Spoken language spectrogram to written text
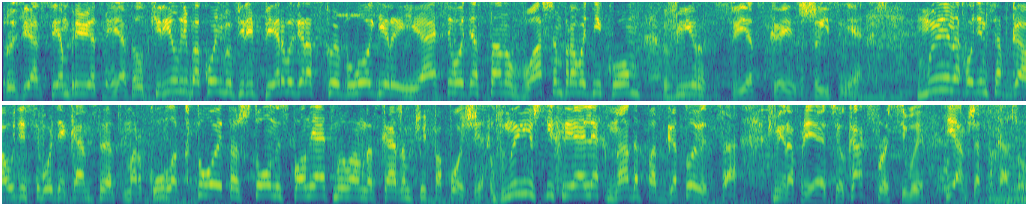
Друзья, всем привет! Меня зовут Кирилл Рибаконь, в эфире Первый городской блогер, и я сегодня стану вашим проводником в мир светской жизни. Мы находимся в Гауде, сегодня концерт Маркула. Кто это, что он исполняет, мы вам расскажем чуть попозже. В нынешних реалиях надо подготовиться к мероприятию. Как, спросите вы? Я вам сейчас покажу.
